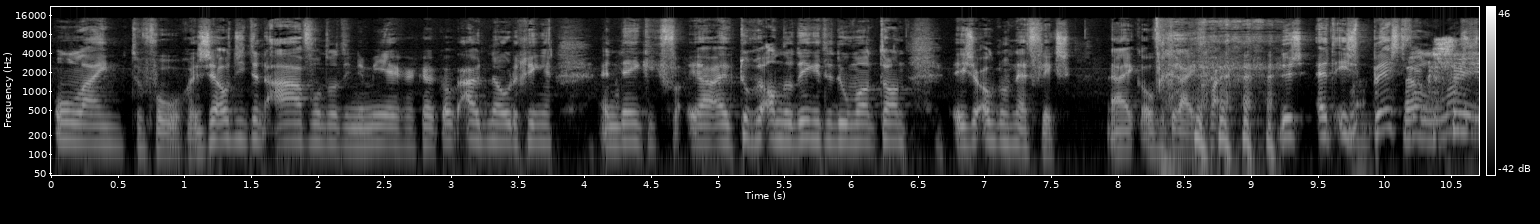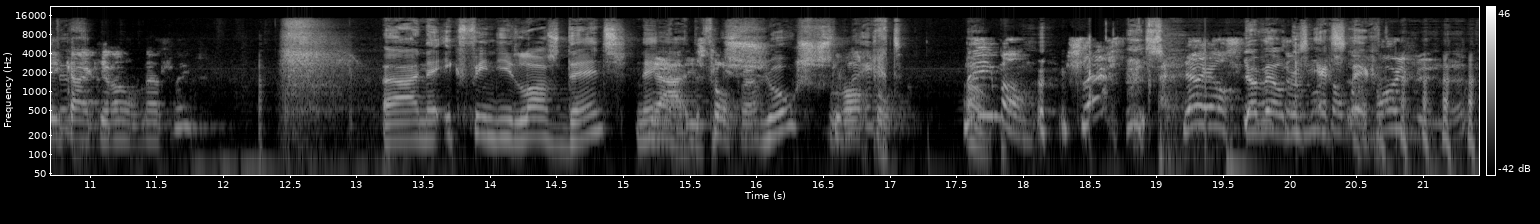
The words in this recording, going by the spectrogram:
online te volgen. Zelfs niet een avond, want in Amerika krijg ik ook uitnodigingen. En denk ik, van, ja, ik heb toch weer andere dingen te doen, want dan is er ook nog Netflix. Nou, ik overdrijf. maar, dus het is best Welke wel lastig. serie kijk je dan op Netflix? Uh, nee, ik vind die Last Dance. Nee, ja, ja die dat is top, zo slecht. Nee, oh. man, slecht. Jij als Jawel, die is moet echt dat slecht. mooi vinden.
